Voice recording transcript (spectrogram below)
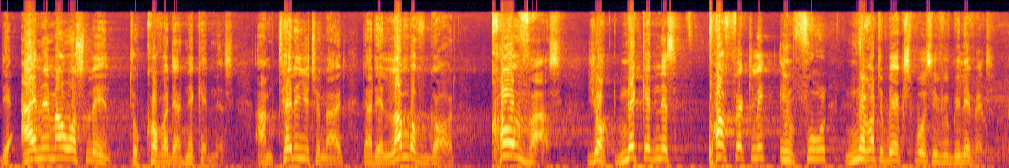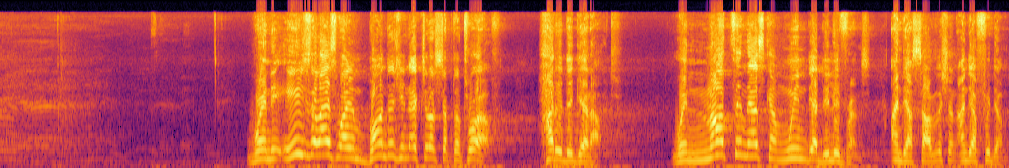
the animal was slain to cover their nakedness. I'm telling you tonight that the Lamb of God covers your nakedness perfectly in full, never to be exposed if you believe it. When the Israelites were in bondage in Exodus chapter 12, how did they get out? When nothing else can win their deliverance and their salvation and their freedom,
